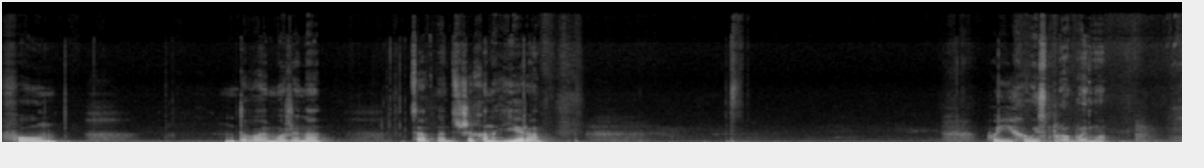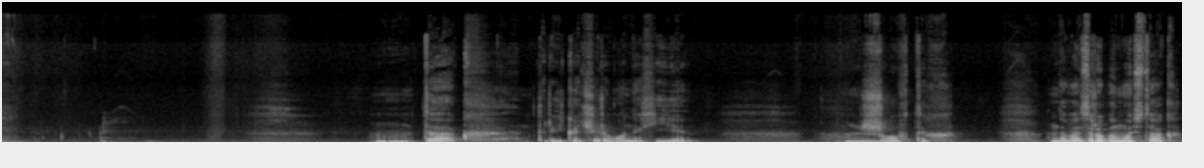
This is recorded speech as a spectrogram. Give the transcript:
фон. Давай, може, на так, на Джихангіра. Поїхали, спробуємо. Так, трійка червоних є. Жовтих. Давай зробимо ось так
